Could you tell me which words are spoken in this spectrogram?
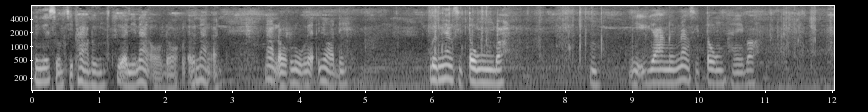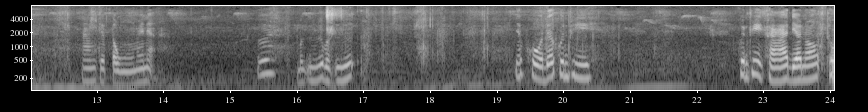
เป็นไงสวมสีผ้าบึงคืออันนี้นางออกดอกแล้วนางอันงานออกลูกแหละยอดนี่ เบิ่งย่างสีตรงบ่อืมนี่อีกอย่างหนึ่งนั่งสีตรงให้บ่นางจะตรงไหมเนี่ยเอ้ยบักอื้อบักอื้ออย่าโผล่เด้อคุณพี่ คุณพี่คะเดี๋ยวน้องโทร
